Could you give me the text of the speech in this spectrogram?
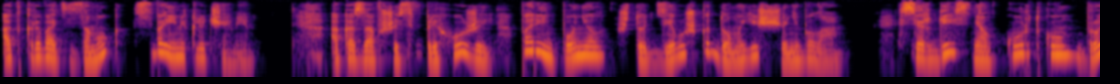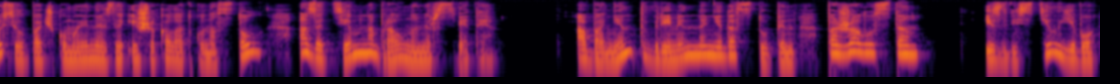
открывать замок своими ключами. Оказавшись в прихожей, парень понял, что девушка дома еще не была. Сергей снял куртку, бросил пачку майонеза и шоколадку на стол, а затем набрал номер Светы. «Абонент временно недоступен. Пожалуйста...» Известил его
